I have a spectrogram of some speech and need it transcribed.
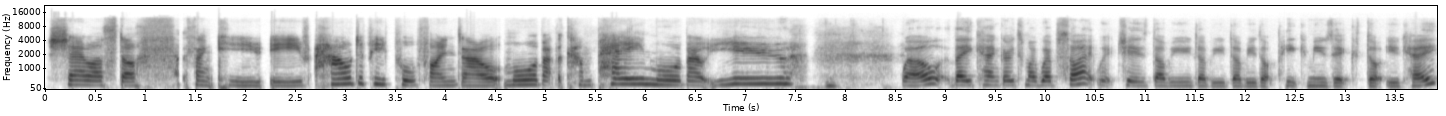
share our stuff. Thank you, Eve. How do people find out more about the campaign, more about you? Well, they can go to my website, which is www.peakmusic.uk,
